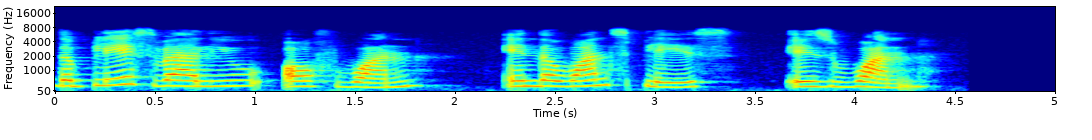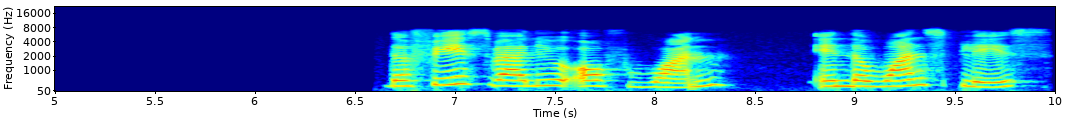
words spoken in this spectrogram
The place value of 1 in the ones place is 1. The face value of 1 in the ones place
